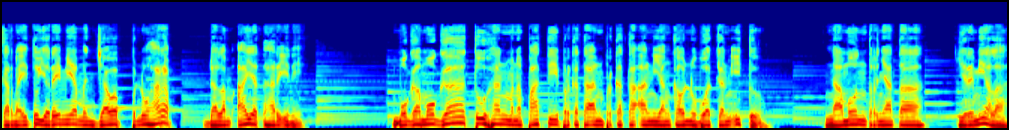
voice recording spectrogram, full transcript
Karena itu Yeremia menjawab penuh harap dalam ayat hari ini. Moga-moga Tuhan menepati perkataan-perkataan yang kau nubuatkan itu. Namun ternyata Yeremia lah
